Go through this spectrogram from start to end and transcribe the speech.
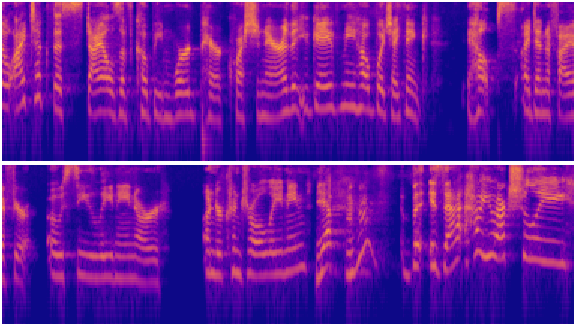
So I took the styles of coping word pair questionnaire that you gave me, Hope, which I think helps identify if you're OC leaning or under control leaning. Yep. Mm-hmm. But is that how you actually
